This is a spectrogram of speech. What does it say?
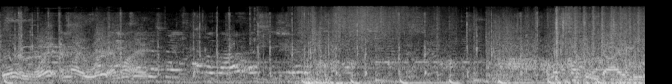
Where, what am I? Where am I? die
